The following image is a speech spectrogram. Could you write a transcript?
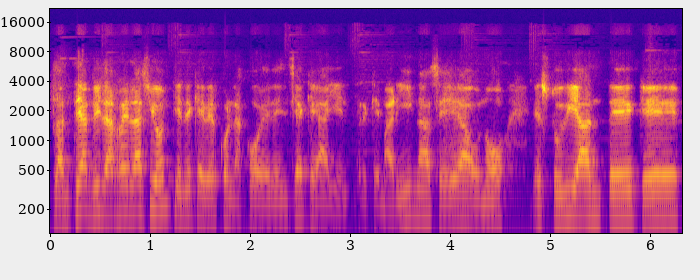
planteando y la relación tiene que ver con la coherencia que hay entre que Marina sea o no estudiante, que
